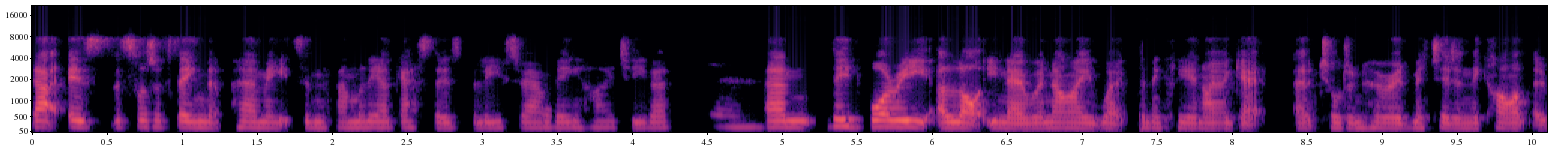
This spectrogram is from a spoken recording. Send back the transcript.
that is the sort of thing that permeates in the family i guess those beliefs around being a high achiever yeah. um, they'd worry a lot you know when i work clinically and i get uh, children who are admitted and they can't uh,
